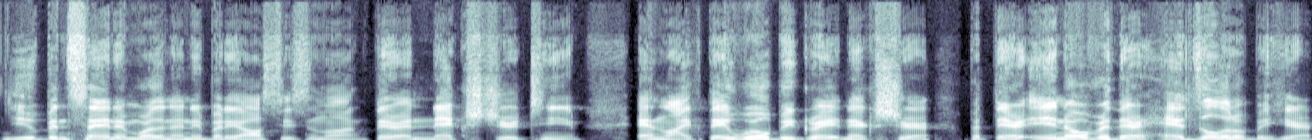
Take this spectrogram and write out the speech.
You've been saying it more than anybody all season long. They're a next year team, and like they will be great next year, but they're in over their heads a little bit here.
